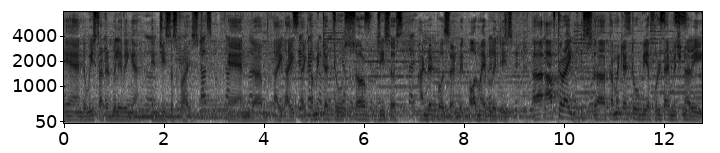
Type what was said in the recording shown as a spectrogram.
And we started believing in Jesus Christ. And um, I, I, I, committed to serve Jesus 100% with all my abilities. Uh, after I uh, committed to be a full time missionary,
